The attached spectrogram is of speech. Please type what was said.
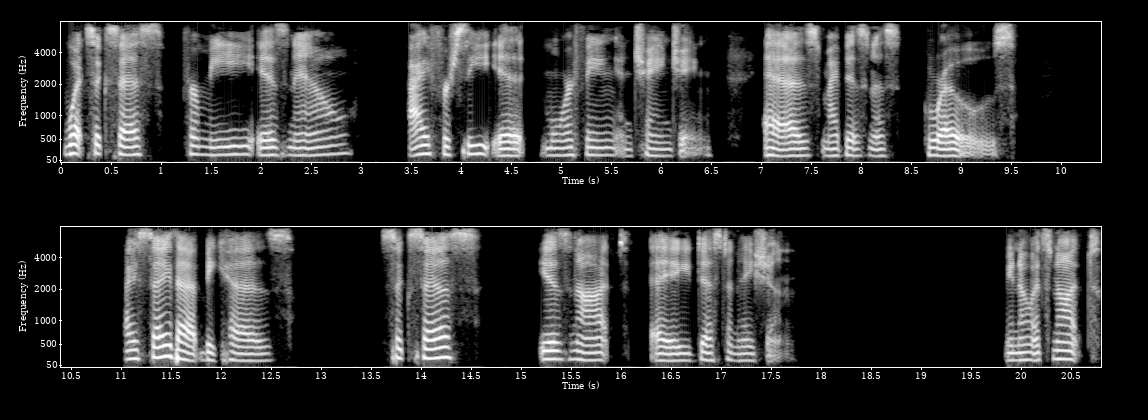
what success for me is now, I foresee it morphing and changing as my business grows. I say that because success is not a destination. You know, it's not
